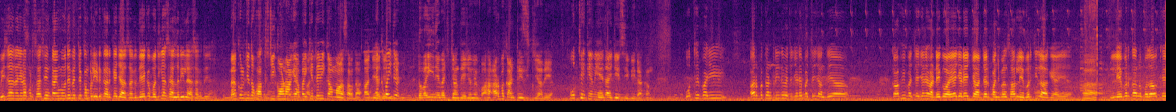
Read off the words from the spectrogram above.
ਵੀਜ਼ਾ ਦਾ ਜਿਹੜਾ ਪ੍ਰੋਸੈਸਿੰਗ ਟਾਈਮ ਉਹਦੇ ਵਿੱਚ ਕੰਪਲੀਟ ਕਰਕੇ ਜਾ ਸਕਦੇ ਆ ਇੱਕ ਵਧੀਆ ਸੈਲਰੀ ਲੈ ਸਕਦੇ ਆ। ਬਿਲਕੁਲ ਜਦੋਂ ਹੱਥ 'ਚ ਹੀ ਕੌਣ ਆ ਗਿਆ ਬਾਈ ਕਿਤੇ ਵੀ ਕੰਮ ਆ ਸਕਦਾ। ਇੱਕ ਜੇ ਦੁਬਈ ਦੇ ਵਿੱਚ ਜਾਂਦੇ ਜਿਵੇਂ ਬਾਹਰ ਅਰਬ ਕੰਟਰੀਜ਼ 'ਚ ਜਾਂਦੇ ਆ ਉੱਥੇ ਕਿਵੇਂ ਇਹਦਾ ਜੀਸੀਬੀ ਦਾ ਕੰਮ? ਉੱਥੇ ਭਾਜੀ ਅਰਬ ਕੰਟਰੀ ਦੇ ਵਿੱਚ ਜਿਹੜੇ ਬੱਚੇ ਜਾਂਦੇ ਆ ਕਾਫੀ ਬੱਚੇ ਜਿਹੜੇ ਸਾਡੇ ਕੋਲ ਆਏ ਆ ਜਿਹੜੇ 4-4 5-5 ਸਾਲ ਲੇਬਰ 'ਚ ਹੀ ਲਾ ਕੇ ਆਏ ਆ। ਹਾਂ। ਲੇਬਰ ਤੁਹਾਨੂੰ ਪਤਾ ਉੱਥੇ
